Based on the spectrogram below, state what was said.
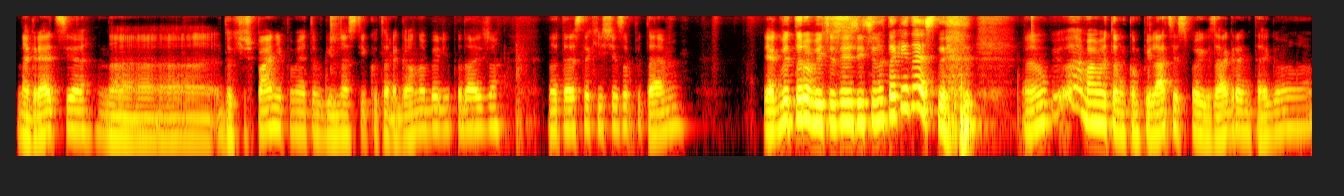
na Grecję, na, do Hiszpanii, pamiętam w gimnastiku Tarragona byli bodajże na testach i się zapytałem, jak wy to robicie, że jeździcie na takie testy? Ja mówię, mamy tam kompilację swoich zagrań, tego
